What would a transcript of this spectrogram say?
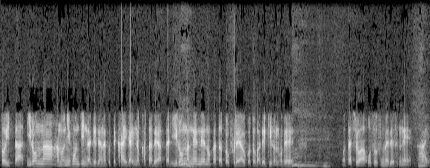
そういったいろんなあの日本人だけじゃなくて、海外の方であったり、いろんな年齢の方と触れ合うことができるので、私はおすすめですね。はい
